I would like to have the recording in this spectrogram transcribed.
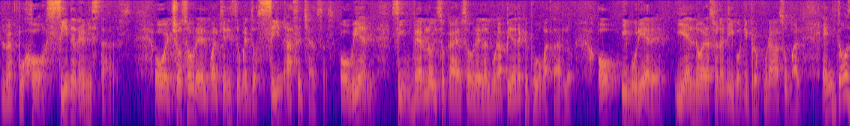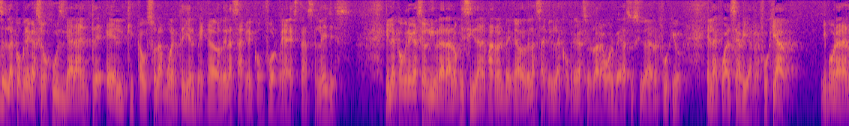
lo empujó sin enemistades, o echó sobre él cualquier instrumento sin acechanzas, o bien sin verlo hizo caer sobre él alguna piedra que pudo matarlo, o y muriere, y él no era su enemigo ni procuraba su mal, Entonces la congregación juzgará entre el que causó la muerte y el vengador de la sangre conforme a estas leyes. Y la congregación librará al homicida de mano del vengador de la sangre y la congregación lo hará volver a su ciudad de refugio en la cual se había refugiado. Y morarán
